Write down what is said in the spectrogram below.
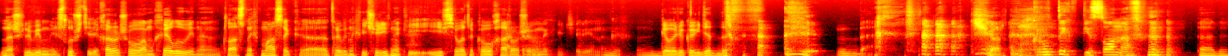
наши любимые слушатели, хорошего вам Хэллоуина, классных масок, э, отрывных вечеринок и, и всего такого хорошего. Отрывных вечеринок. Говорю как дед, да? Да. Черт. Крутых писонов. Да, да.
